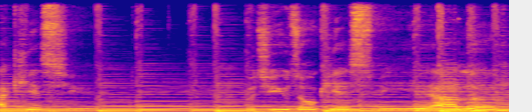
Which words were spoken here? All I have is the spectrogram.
I kiss you, but you don't kiss me. I love you,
